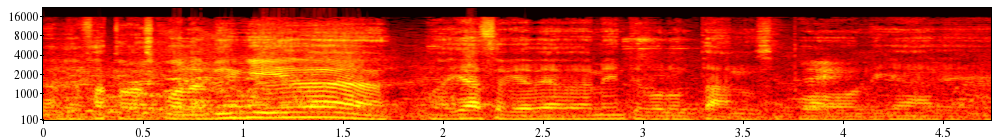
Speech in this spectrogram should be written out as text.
aveva fatto la scuola alberghiera, un ragazzo che aveva veramente volontà, non si può negare.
